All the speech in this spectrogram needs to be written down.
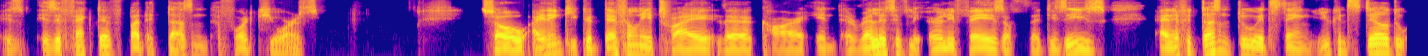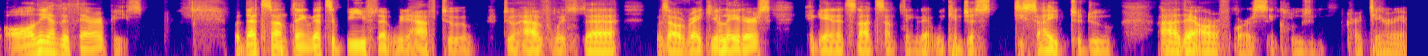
is is effective, but it doesn't afford cures. So I think you could definitely try the CAR in a relatively early phase of the disease. And if it doesn't do its thing, you can still do all the other therapies. But that's something, that's a beef that we'd have to to have with uh, with our regulators again, it's not something that we can just decide to do. Uh, there are, of course, inclusion criteria.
